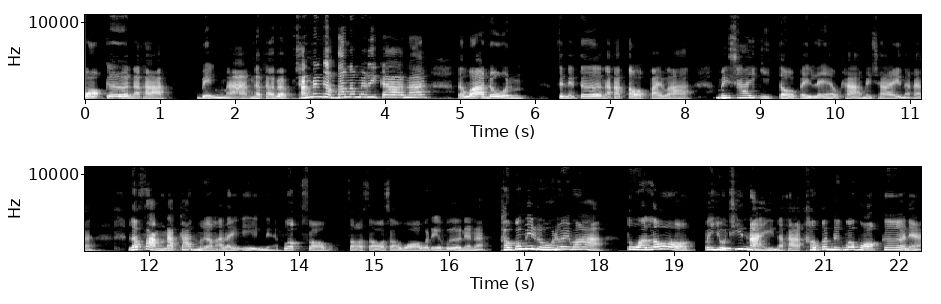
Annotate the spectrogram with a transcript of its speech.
วอลเกอร์นะคะ เบ่งมากนะคะ แบบฉันเป็นกัปตันอเมริกานะ แต่ว่าโดนเซเนเตอร์นะคะตอบไปว่าไม่ใช่อีกต่อไปแล้วค่ะ ไม่ใช่นะคะ แล้วฝั่งนักการเมืองอะไรเองเนี่ย พวกสสสสว whatever เนี่ยนะเขาก็ไม่รู้ด้วยว่า ตัวโล่ไปอยู่ที่ไหนนะคะ เขาก็นึกว่าวอลเกอร์เนี่ย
